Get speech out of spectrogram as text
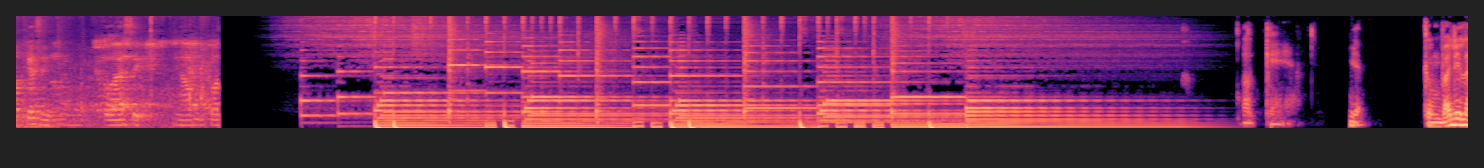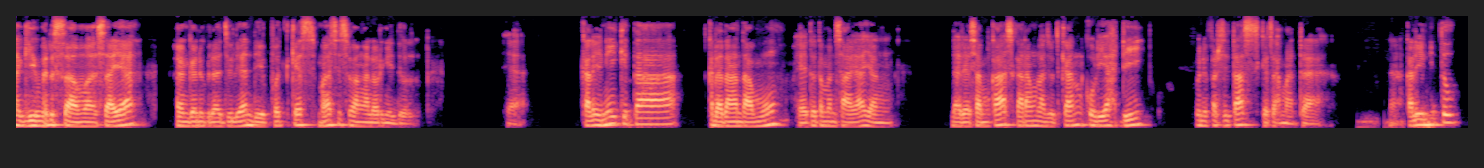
Oke sih. Klasik. Ngapus Oke. Ya. Kembali lagi bersama saya Angga Nugraha Julian di podcast Mahasiswa Ngalor Ngidul. Ya. Kali ini kita kedatangan tamu yaitu teman saya yang dari SMK sekarang melanjutkan kuliah di Universitas Gajah Mada. Nah, kali ini tuh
